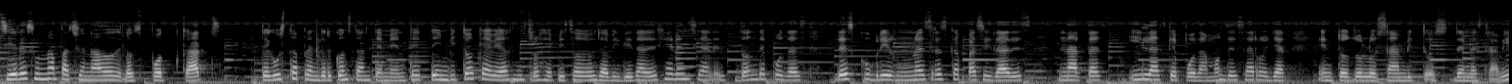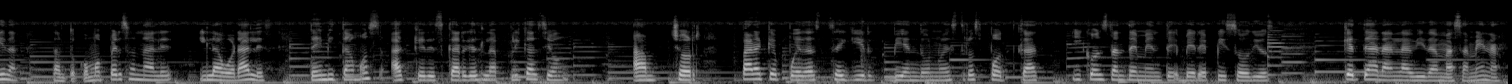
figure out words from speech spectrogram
Si eres un apasionado de los podcasts, te gusta aprender constantemente, te invito a que veas nuestros episodios de habilidades gerenciales donde puedas descubrir nuestras capacidades natas y las que podamos desarrollar en todos los ámbitos de nuestra vida, tanto como personales y laborales. Te invitamos a que descargues la aplicación Amchor para que puedas seguir viendo nuestros podcasts y constantemente ver episodios que te harán la vida más amena.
